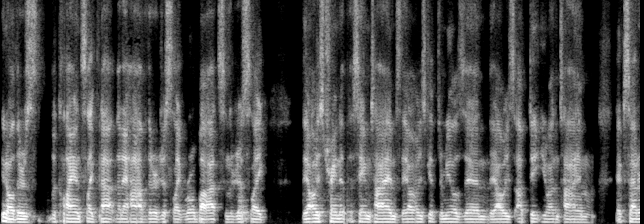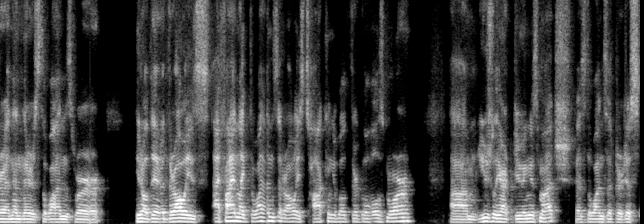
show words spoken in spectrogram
you know there's the clients like that that i have that are just like robots and they're just like they always train at the same times they always get their meals in they always update you on time etc and then there's the ones where you know they're, they're always i find like the ones that are always talking about their goals more um, usually aren't doing as much as the ones that are just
